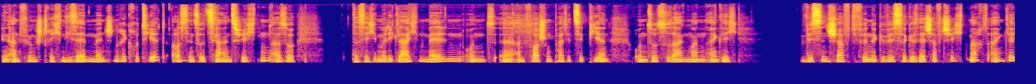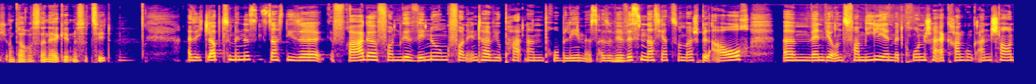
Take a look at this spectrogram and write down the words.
in Anführungsstrichen dieselben Menschen rekrutiert aus den sozialen Schichten? Also dass sich immer die gleichen melden und äh, an Forschung partizipieren und sozusagen man eigentlich Wissenschaft für eine gewisse Gesellschaftsschicht macht eigentlich und daraus seine Ergebnisse zieht? Also ich glaube zumindest, dass diese Frage von Gewinnung von Interviewpartnern ein Problem ist. Also wir mhm. wissen das ja zum Beispiel auch, ähm, wenn wir uns Familien mit chronischer Erkrankung anschauen,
